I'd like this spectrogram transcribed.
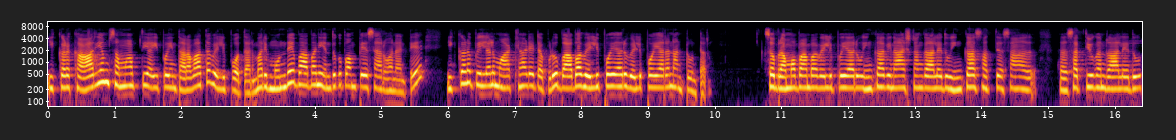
ఇక్కడ కార్యం సమాప్తి అయిపోయిన తర్వాత వెళ్ళిపోతారు. మరి ముందే బాబాని ఎందుకు పంపేశారు అని అంటే ఇక్కడ పిల్లలు మాట్లాడేటప్పుడు బాబా వెళ్ళిపోయారు వెళ్ళిపోయారు అని అంటుంటారు. సో బ్రహ్మ బాబా వెళ్ళిపోయారు ఇంకా వినాశనం కాలేదు ఇంకా సత్య స- సత్యుగం రాలేదు.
